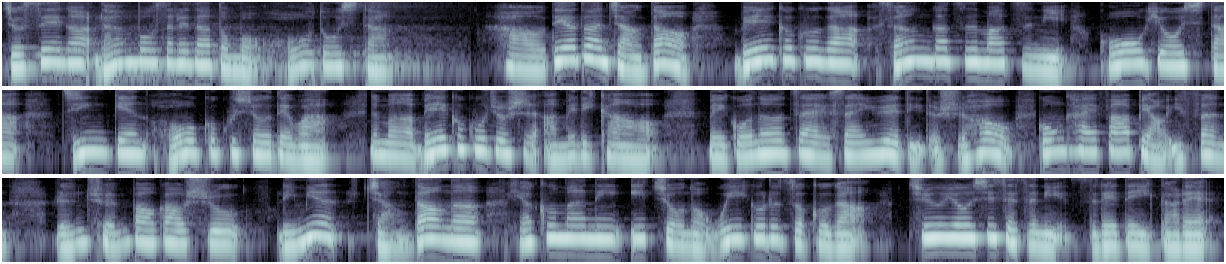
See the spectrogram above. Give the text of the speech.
女性が乱暴されたとも報道した。好，第二段讲到米国が3月末に公表した人権報告書では，那么米国就是アメリカ哦。美国呢，在三月底的时候公开发表一份人权报告书，里面讲到呢，100万人以上のウイグル族が収容施設に連れて行かれ、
